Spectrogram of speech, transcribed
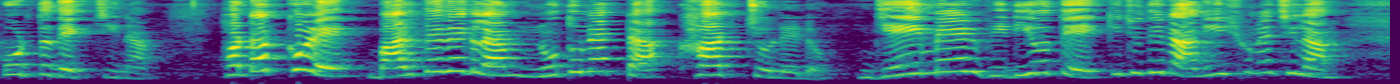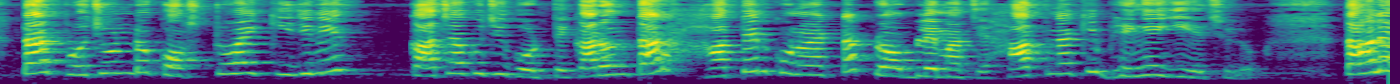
করতে দেখছি না। হঠাৎ করে বাড়িতে দেখলাম নতুন একটা খাট চলে এলো। যেই মেয়ের ভিডিওতে কিছুদিন আগেই শুনেছিলাম তার প্রচণ্ড কষ্ট হয় কি জিনিস? কাচাকুচি করতে। কারণ তার হাতের কোনো একটা প্রবলেম আছে। হাত নাকি ভেঙে গিয়েছিল। তাহলে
